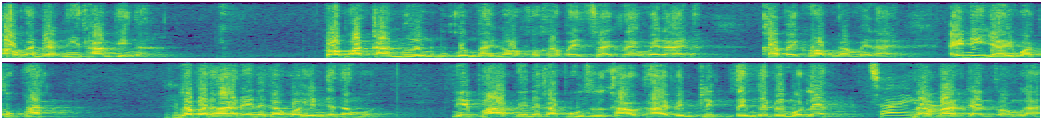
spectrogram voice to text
เอากันแบบนี้ถามจริงอะ เพราะพรรคการเมืองบุคคลภายนอกเขาเข้าไปแทรกแซงไม่ได้นะเข้าไปครอบงำไม่ได้ ไอ้นี่ใหญ่กว่าทุกพรรค แล้วปัญหาเนี่ยนะครับก็เห็นกันทั้งหมด นี่ภาพนี่นะครับ ผู้สื่อข่าวถ่ายเป็นคลิปเต็มกันไปหมดแล้ว ใช่หน้าค่ะบ้านจันทร์สองล่า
